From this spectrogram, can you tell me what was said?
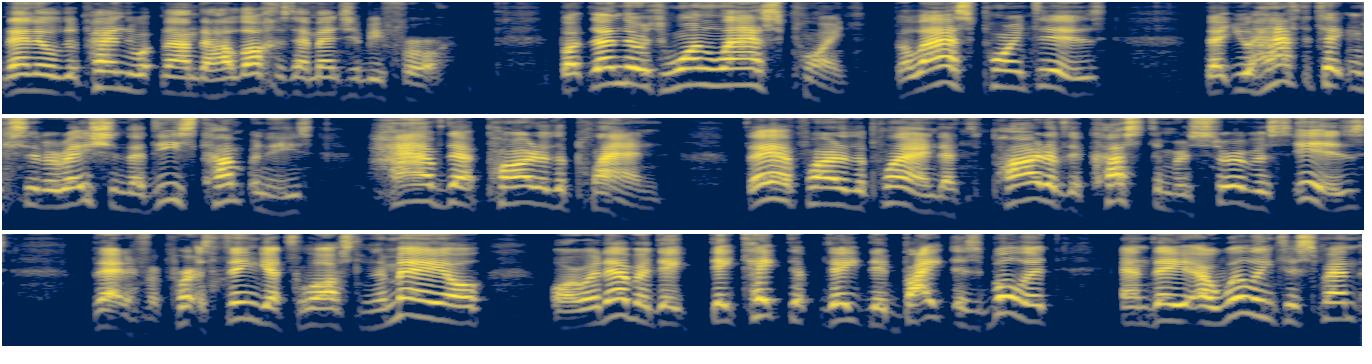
then it'll depend on the halachas I mentioned before. But then there's one last point. The last point is that you have to take in consideration that these companies have that part of the plan. They have part of the plan that part of the customer service is that if a thing gets lost in the mail or whatever, they, they take the, they, they bite this bullet and they are willing to spend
